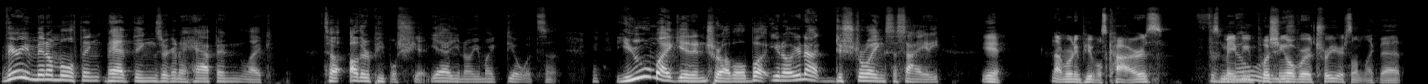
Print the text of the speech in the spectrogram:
very minimal thing bad things are gonna happen like to other people's shit yeah you know you might deal with some you might get in trouble but you know you're not destroying society yeah. not ruining people's cars. Just maybe no pushing reason. over a tree or something like that.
